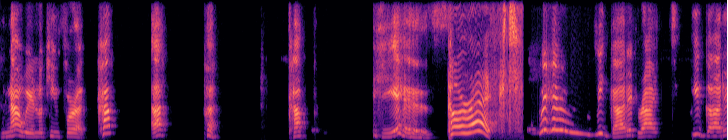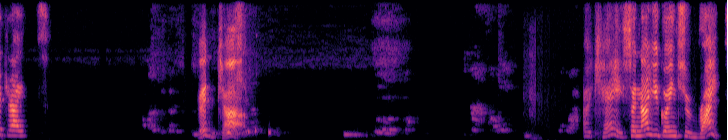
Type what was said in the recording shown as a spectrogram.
Now we're looking for a cup. A p. Cup. Yes. Correct. Woohoo! We got it right. You got it right. Good job. Okay, so now you're going to write.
